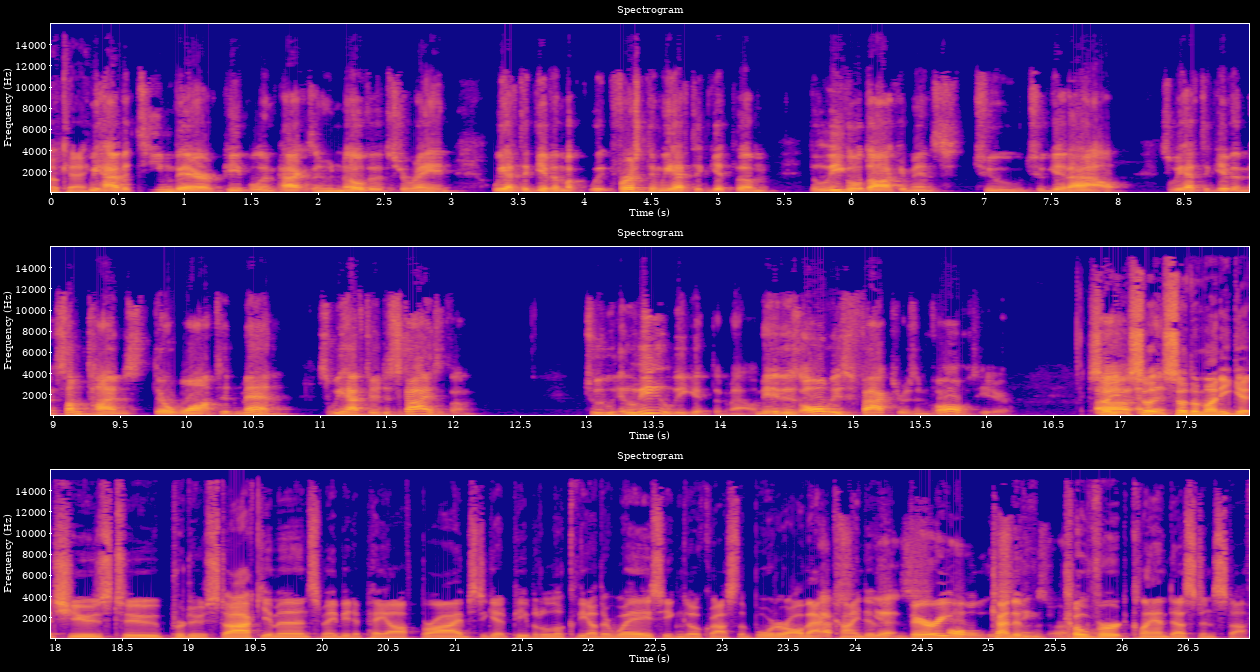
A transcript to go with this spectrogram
Okay. We have a team there, people in Pakistan who know the terrain. We have to give them a first thing. We have to get them the legal documents to to get out. So we have to give them. Sometimes they're wanted men, so we have to disguise them to illegally get them out. I mean, there's all these factors involved here. So, uh, so, then, so the money gets used to produce documents, maybe to pay off bribes to get people to look the other way, so you can go across the border. All that kind of yes, very kind of covert, clandestine stuff.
